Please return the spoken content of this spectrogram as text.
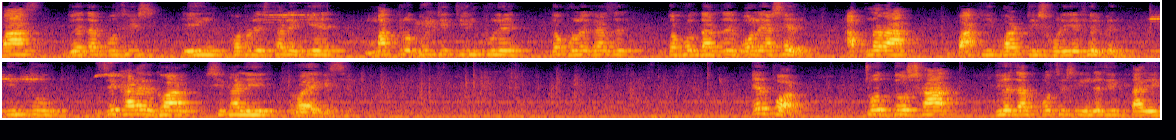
পাঁচ দু হাজার পঁচিশ ইং ঘটনাস্থলে গিয়ে মাত্র দুইটি চিন খুলে দখলের কাছে দখলদারদের বলে আসেন, আপনারা বাকি ঘরটি সরিয়ে ফেলবেন, কিন্তু যেখানের ঘর সেখানেই রয়ে গেছে। এরপর চোদ্দ সাত দুই হাজার পঁচিশ ইংরেজি তারিখ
